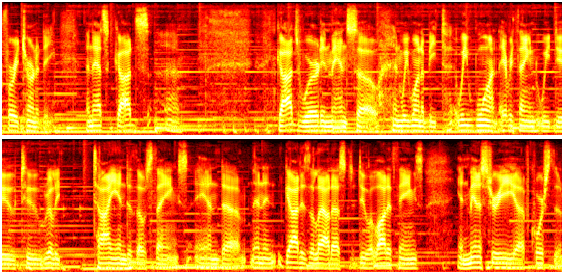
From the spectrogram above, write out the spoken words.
for eternity, and that's God's. Uh, God's word and man's sow, and we want to be. T- we want everything we do to really tie into those things, and um, and God has allowed us to do a lot of things in ministry. Uh, of course, the,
